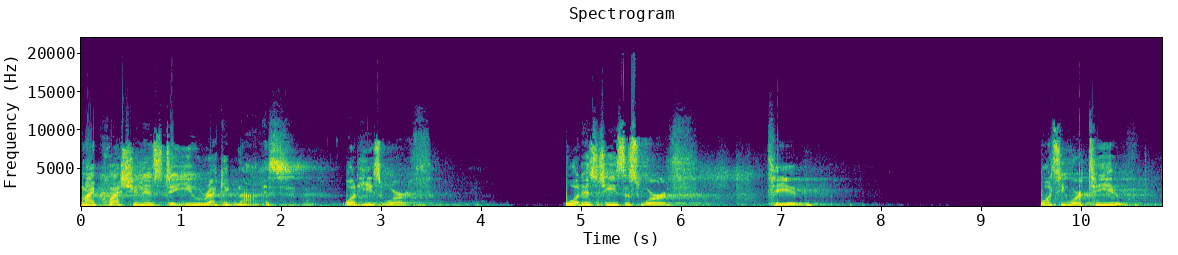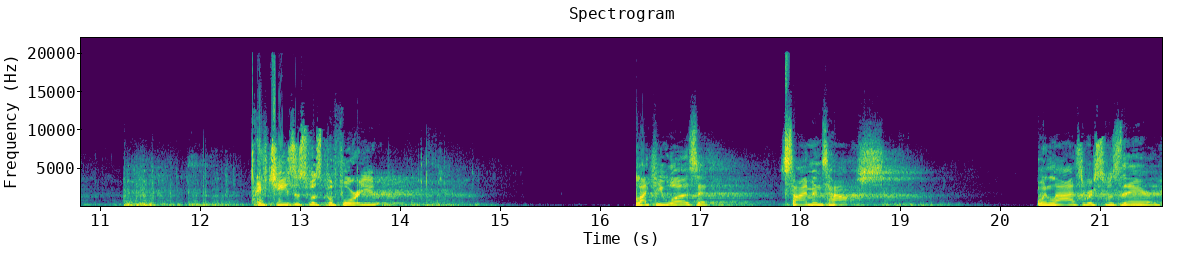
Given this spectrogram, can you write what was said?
My question is do you recognize what he's worth? What is Jesus worth to you? What's he worth to you? If Jesus was before you, like he was at Simon's house, when Lazarus was there,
